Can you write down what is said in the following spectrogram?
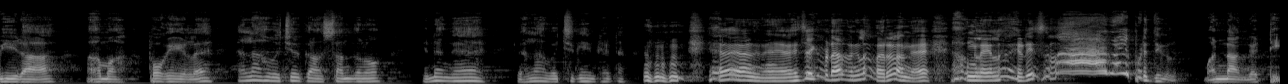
பீடா ஆமாம் புகையில் எல்லாம் வச்சுருக்கான் சந்தனம். என்னங்க? இதெல்லாம் வச்சுருக்கேன்னு கேட்டேன். வச்சுக்கப்படாதவங்களாம் வருவாங்க. அவங்களையெல்லாம் எப்படி சமாதாயப்படுத்திக்கணும் மண்ணாங்கட்டி.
